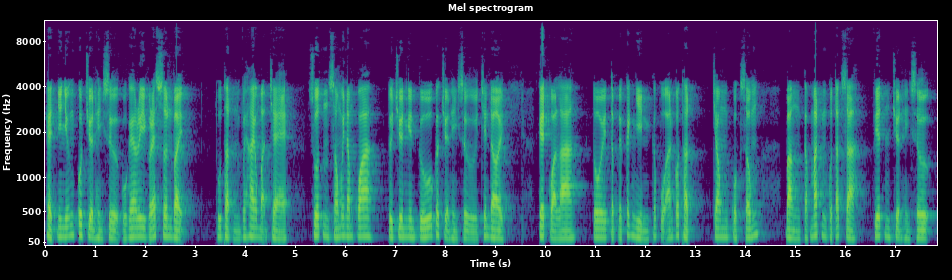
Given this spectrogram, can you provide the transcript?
hệt như những cốt truyện hình sự của Gary Gresson vậy. Thú thật với hai ông bạn trẻ, suốt 60 năm qua tôi chuyên nghiên cứu các chuyện hình sự trên đời. Kết quả là tôi tập được cách nhìn các vụ án có thật trong cuộc sống bằng cặp mắt của tác giả viết chuyện hình sự.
